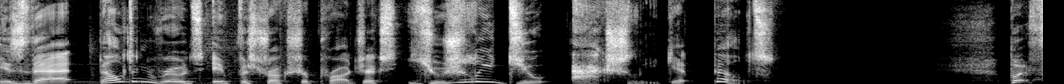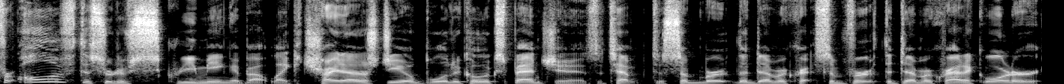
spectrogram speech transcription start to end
is that Belt and Road's infrastructure projects usually do actually get built. But for all of the sort of screaming about like China's geopolitical expansion, its attempt to subvert the democrat subvert the democratic order,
